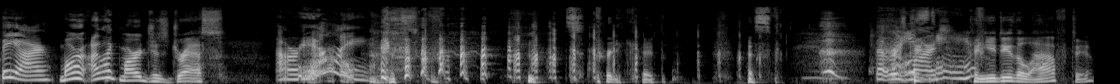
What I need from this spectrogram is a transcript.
They are. Mar. I like Marge's dress. Oh, really? It's pretty good. That's- that was Marge. can, can you do the laugh too?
